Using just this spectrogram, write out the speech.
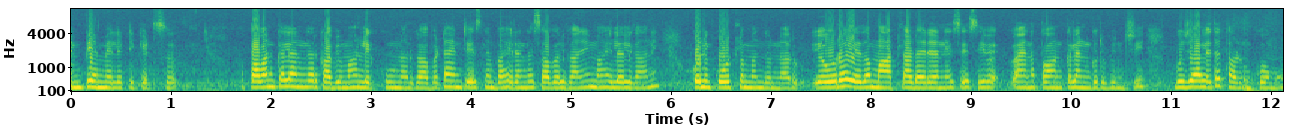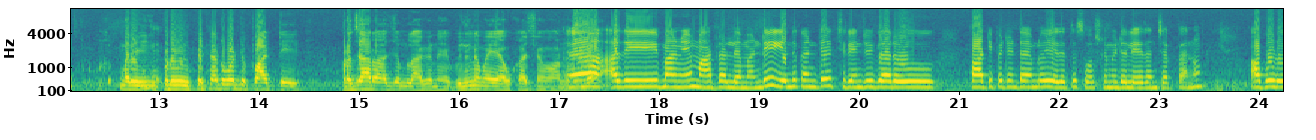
MP MLA tickets. Pawan Kalyan గారికి అభిమానులు ఎక్కువ ఉన్నారు కాబట్టి ఆయన చేసిన బహిరంగ సభలు కానీ మహిళలు కానీ కొన్ని కోట్ల మంది ఉన్నారు. ఎవరో ఏదో మాట్లాడారు అనేసి ఆయన పవన్ కళ్యాణ్ గురించి భుజాలు అయితే తడుముకోము. మరి ఇప్పుడు పెట్టినటువంటి పార్టీ ప్రజారాజ్యం లాగానే విలీనమయ్యే అవకాశం? అది మనం ఏం మాట్లాడలేమండి. ఎందుకంటే చిరంజీవి గారు పార్టీ పెట్టిన టైంలో ఏదైతే సోషల్ మీడియా లేదని చెప్పాను అప్పుడు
